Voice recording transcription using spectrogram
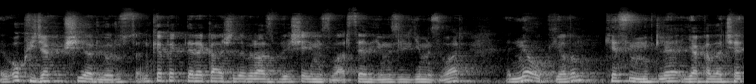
E, okuyacak bir şey arıyoruz. Yani köpeklere karşı da biraz bir şeyimiz var, sevgimiz, ilgimiz var. Ne okuyalım? Kesinlikle Yakala Chat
